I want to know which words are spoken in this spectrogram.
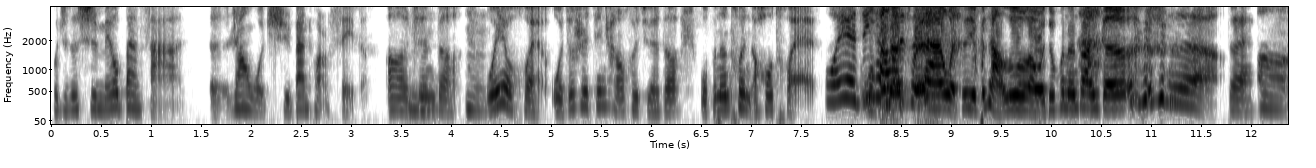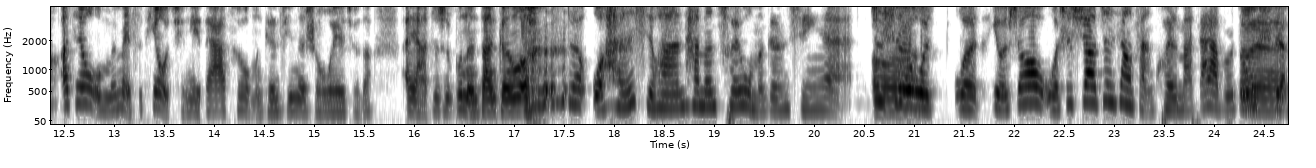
我觉得是没有办法呃让我去半途而废的。呃，真嗯的，嗯我也会，我就是经常会觉得我不能拖你的后腿，我也经常会突然我自己不想录了，我就不能断更。是，对，嗯，而且我们每次听友群里大家催我们更新的时候，我也觉得，哎呀，就是不能断更了。对我很喜欢他们催我们更新，哎，就是嗯我我有时候我是需要正向反馈的嘛，咱俩不是都是，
